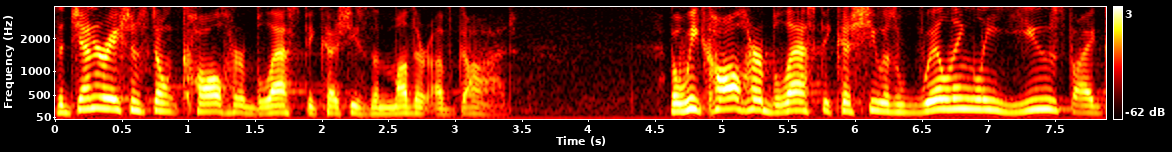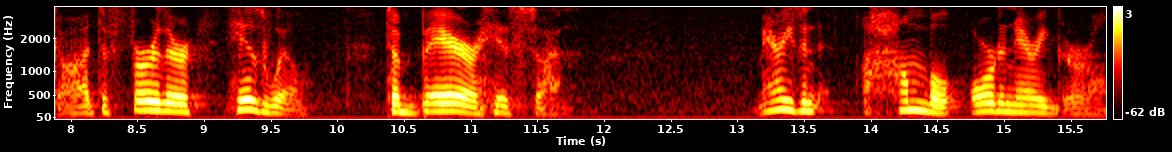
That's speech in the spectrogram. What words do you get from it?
The generations don't call her blessed because she's the mother of God. But we call her blessed because she was willingly used by God to further his will, to bear his son. Mary's an, a humble, ordinary girl.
